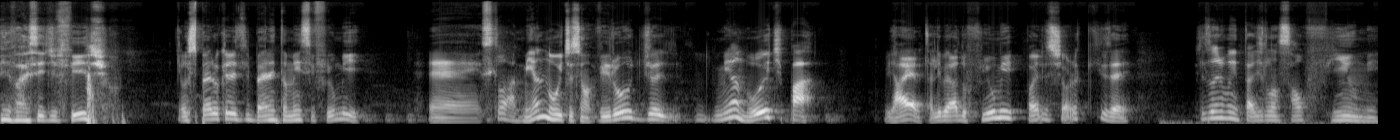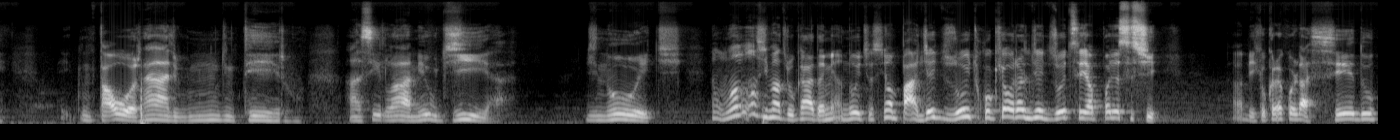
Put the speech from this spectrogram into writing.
E vai ser difícil. Eu espero que eles liberem também esse filme. É, sei lá, meia-noite, assim, ó. Virou. Meia-noite, pá. Já era, tá liberado o filme, pode assistir a hora que quiser. Eles vão inventar de lançar o filme em tal horário, o mundo inteiro. Assim lá, meio-dia, de noite. Não, não de madrugada, meia-noite, assim, ó, pá, dia 18, qualquer horário do dia 18 você já pode assistir. Sabe? Que eu quero acordar cedo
